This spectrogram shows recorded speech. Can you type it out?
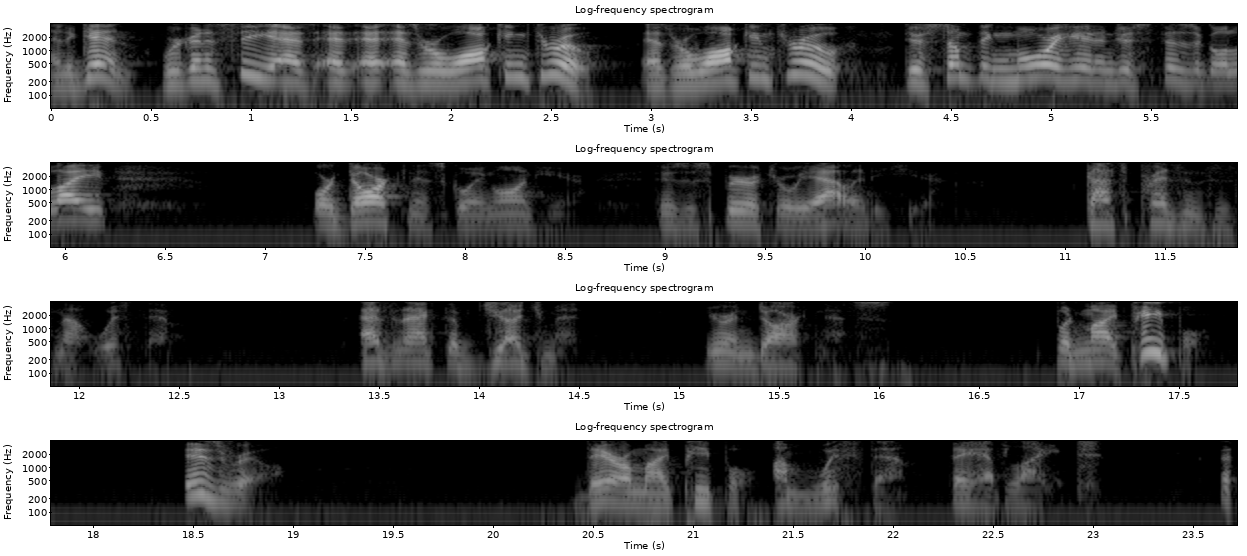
And again, we're going to see as, as, as we're walking through, as we're walking through, there's something more here than just physical light or darkness going on here. There's a spiritual reality here. God's presence is not with them. As an act of judgment, you're in darkness. But my people, Israel, they are my people. I'm with them. They have light.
